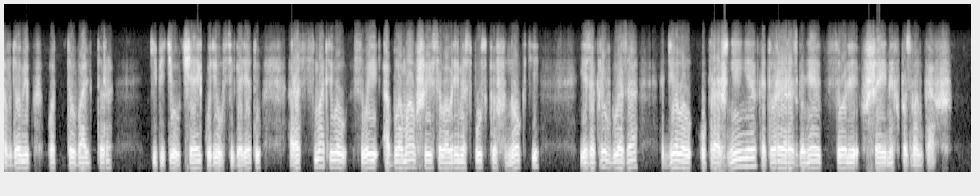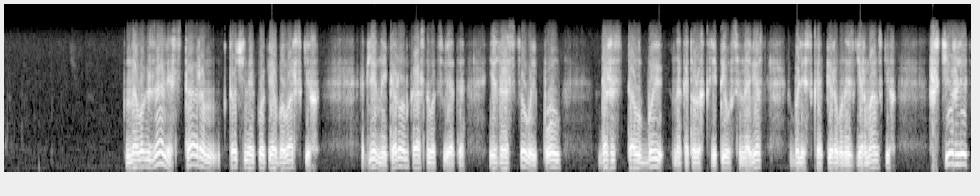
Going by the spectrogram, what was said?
в домик Отто Вальтера, кипятил чай, курил сигарету, рассматривал свои обломавшиеся во время спусков ногти и, закрыв глаза, делал упражнения, которые разгоняют соли в шейных позвонках. На вокзале, старом, точная копия баварских, длинный перрон красного цвета, изразцовый пол, даже столбы, на которых крепился навес, были скопированы из германских. Штирлиц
